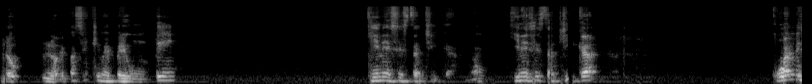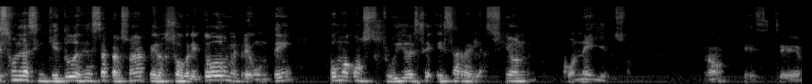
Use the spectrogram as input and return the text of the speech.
lo, lo que pasa es que me pregunté, ¿quién es esta chica? ¿no? ¿Quién es esta chica? cuáles son las inquietudes de esta persona, pero sobre todo me pregunté cómo ha construido esa relación con Eyelson. ¿no? Este,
